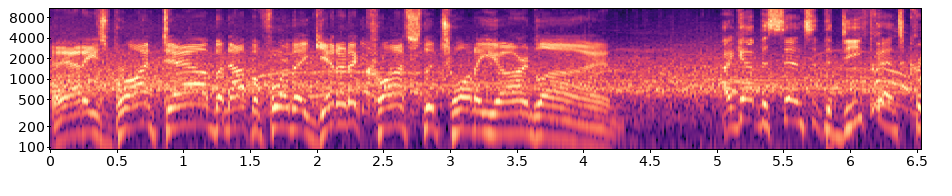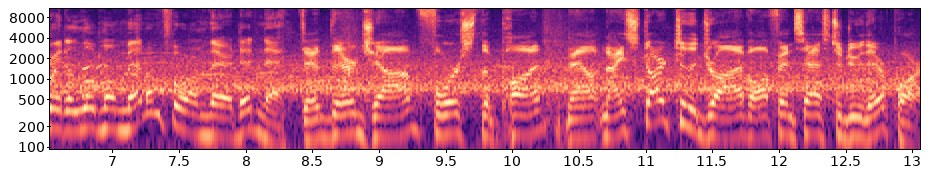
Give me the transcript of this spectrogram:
And he's brought down, but not before they get it across the 20-yard line. I got the sense that the defense created a little momentum for them there, didn't they? Did their job, forced the punt. Now, nice start to the drive. Offense has to do their part.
